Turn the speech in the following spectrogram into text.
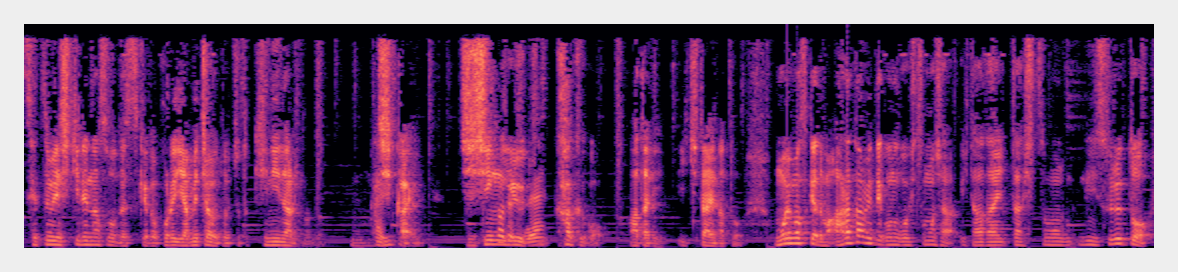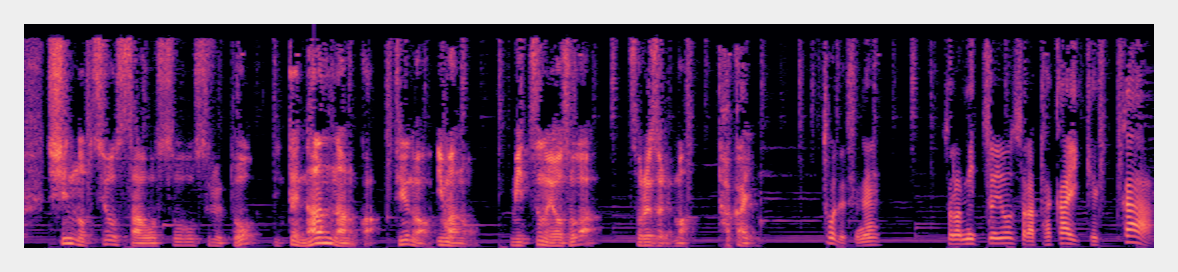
説明しきれなそうですけど、これやめちゃうとちょっと気になるので、はい、次回、自信、勇気、ね、覚悟あたり行きたいなと思いますけども、改めてこのご質問者いただいた質問にすると、真の強さをそうすると、一体何なのかっていうのは、今の3つの要素がそれぞれまあ高い。そうですね。その3つの要素が高い結果、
